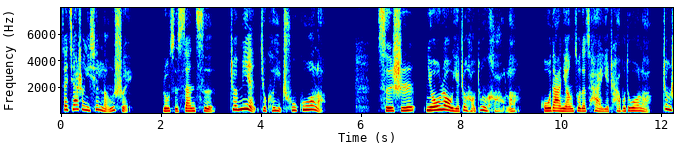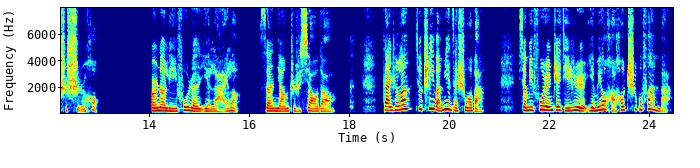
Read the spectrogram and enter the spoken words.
再加上一些冷水，如此三次，这面就可以出锅了。此时牛肉也正好炖好了，胡大娘做的菜也差不多了，正是时候。而那李夫人也来了。三娘只是笑道：“ 赶上了，就吃一碗面再说吧。想必夫人这几日也没有好好吃过饭吧？”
